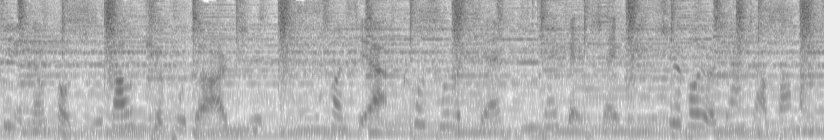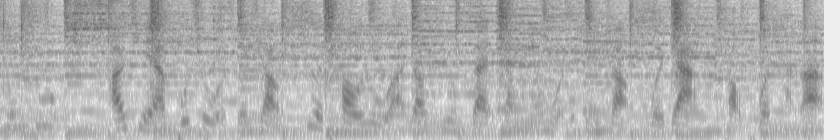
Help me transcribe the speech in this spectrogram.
绩能否提高却不得而知。况且啊，扣除了钱应该给谁？是否有家长帮忙监督？而且啊，不是我说笑，这套路啊，要是用在当年我的身上，我家早破产了。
